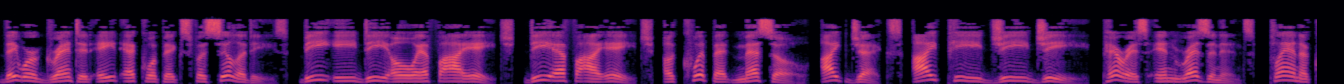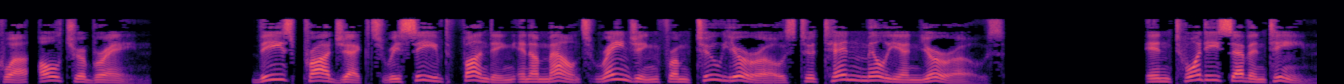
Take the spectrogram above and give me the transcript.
they were granted 8 Equipex facilities, BEDOFIH, DFIH, Equipet Meso, ICGEX, IPGG, Paris in Resonance, Planaqua, Ultrabrain. These projects received funding in amounts ranging from €2 Euros to €10 million Euros. In 2017,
